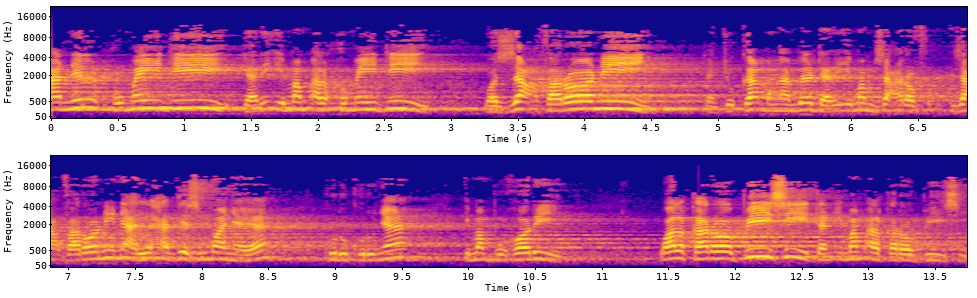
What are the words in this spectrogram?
Anil Humaidi dari Imam Al-Humaidi wa Za'farani dan juga mengambil dari Imam Za'farani ini ahli hadis semuanya ya, guru-gurunya Imam Bukhari wal Karobisi dan Imam Al Karobisi.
